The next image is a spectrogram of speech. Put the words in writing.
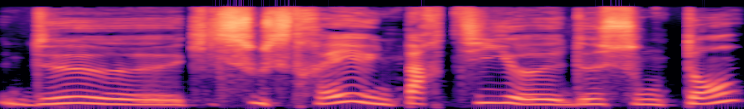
de qu'il soustrait une partie de son temps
